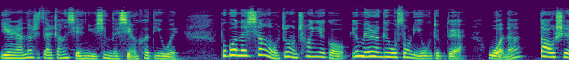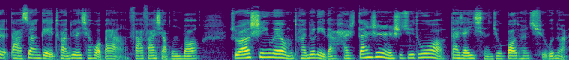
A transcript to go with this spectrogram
俨然呢是在彰显女性的显赫地位。不过呢，像我这种创业狗，又没有人给我送礼物，对不对？我呢倒是打算给团队的小伙伴发发小红包，主要是因为我们团队里的还是单身人士居多，大家一起呢就抱团取个暖。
